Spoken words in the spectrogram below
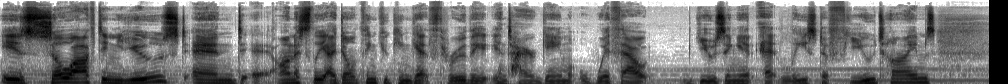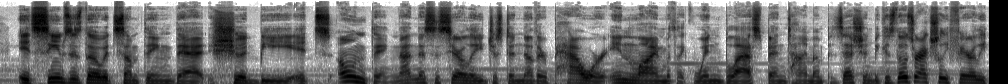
is so often used, and uh, honestly, I don't think you can get through the entire game without using it at least a few times it seems as though it's something that should be its own thing, not necessarily just another power in line with like Wind Blast, Bend Time, and Possession, because those are actually fairly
